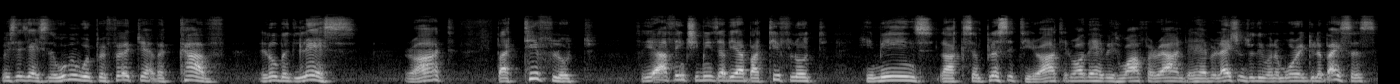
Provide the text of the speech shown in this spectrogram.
He says, yes, the woman would prefer to have a kav, a little bit less right? But tiflut, so yeah, I think she means over here, but tiflut, he means like simplicity, right? He'd rather have his wife around and have relations with him on a more regular basis.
